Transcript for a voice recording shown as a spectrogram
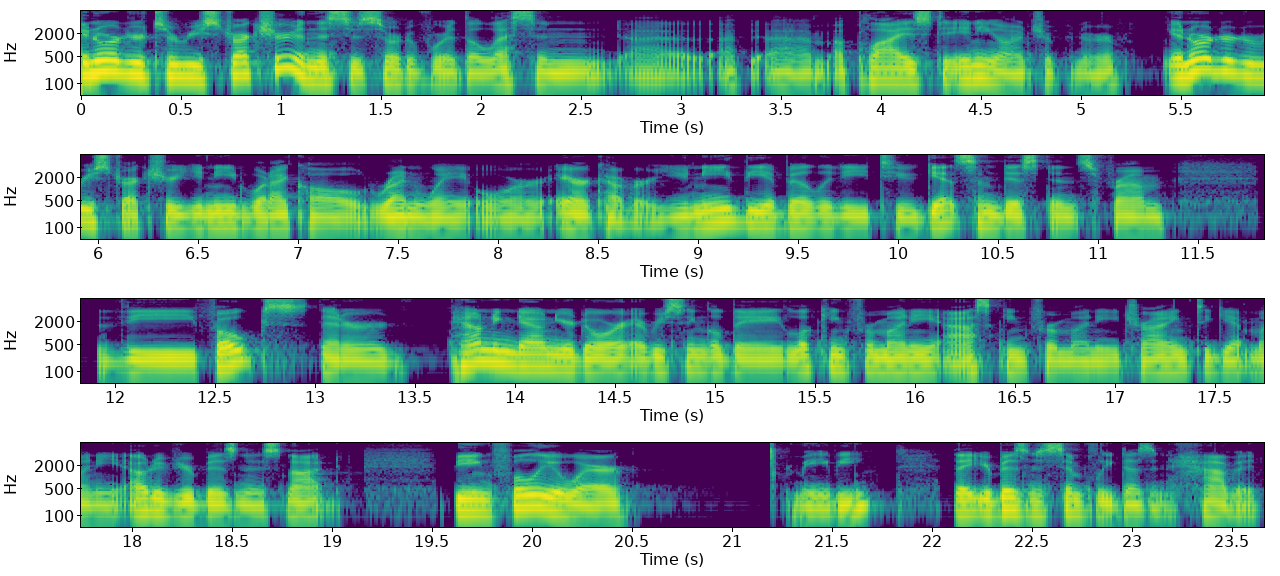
in order to restructure, and this is sort of where the lesson uh, um, applies to any entrepreneur, in order to restructure, you need what I call runway or air cover. You need the ability to get some distance from the folks that are pounding down your door every single day, looking for money, asking for money, trying to get money out of your business, not being fully aware, maybe, that your business simply doesn't have it,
